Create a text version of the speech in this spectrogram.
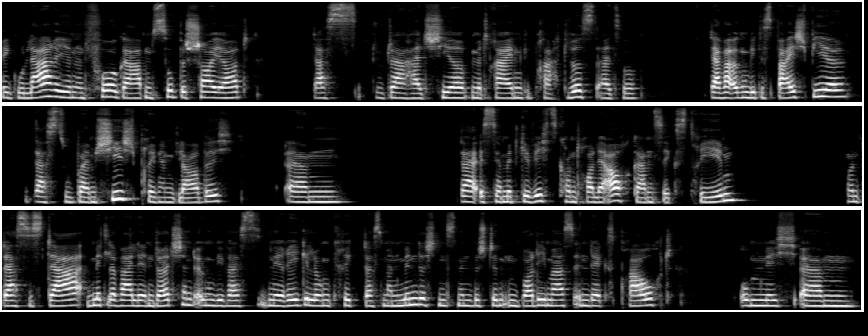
Regularien und Vorgaben so bescheuert, dass du da halt schier mit reingebracht wirst. Also da war irgendwie das Beispiel, dass du beim Skispringen, glaube ich, ähm, da ist ja mit Gewichtskontrolle auch ganz extrem. Und dass es da mittlerweile in Deutschland irgendwie was, eine Regelung kriegt, dass man mindestens einen bestimmten Body Mass Index braucht, um nicht ähm,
